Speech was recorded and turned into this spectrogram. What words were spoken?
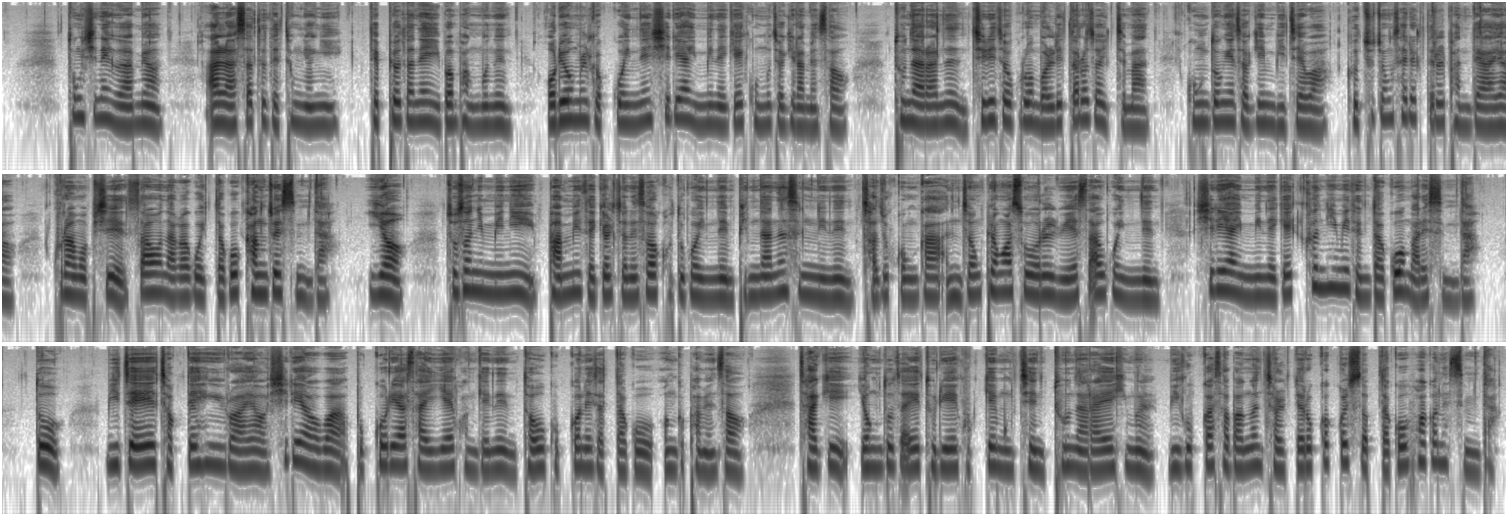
통신에 의하면 알 아사드 대통령이 대표단의 이번 방문은 어려움을 겪고 있는 시리아 인민에게 고무적이라면서 두 나라는 지리적으로 멀리 떨어져 있지만 공동의 적인 미제와 그 추종 세력들을 반대하여 구람없이 싸워 나가고 있다고 강조했습니다. 이어 조선인민이 반미 대결전에서 거두고 있는 빛나는 승리는 자주권과 안정 평화 수호를 위해 싸우고 있는 시리아 인민에게 큰 힘이 된다고 말했습니다. 또 미제의 적대 행위로 하여 시리아와 북코리아 사이의 관계는 더욱 굳건해졌다고 언급하면서 자기 영도자의 도리에 굳게 뭉친 두 나라의 힘을 미국과 서방은 절대로 꺾을 수 없다고 확언했습니다.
